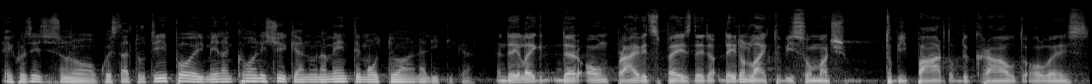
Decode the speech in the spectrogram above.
E così ci sono quest'altro tipo, i melanconici, che hanno una mente molto analitica. And they like their own private space. They don't, they don't like to be so much to be part of the crowd always.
